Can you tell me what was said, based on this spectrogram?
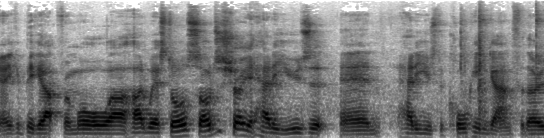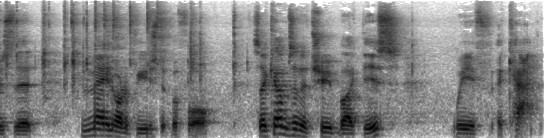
You know, you can pick it up from all uh, hardware stores, so I'll just show you how to use it and how to use the caulking gun for those that may not have used it before. So it comes in a tube like this with a cap.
